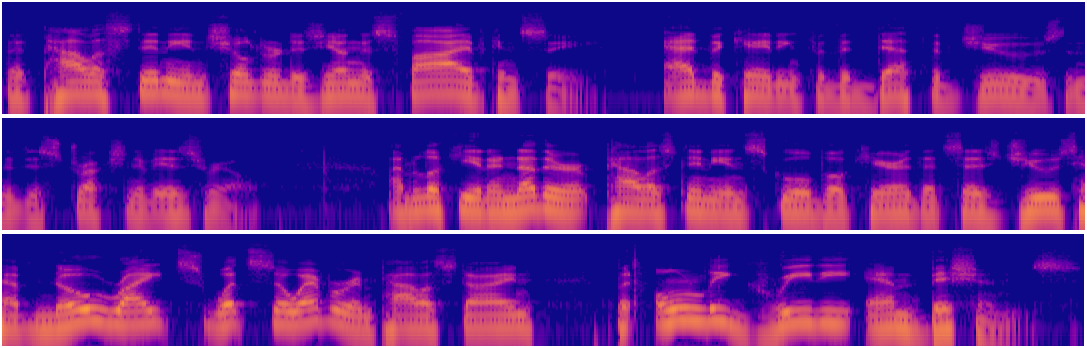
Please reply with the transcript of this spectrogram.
that Palestinian children as young as five can see, advocating for the death of Jews and the destruction of Israel. I'm looking at another Palestinian school book here that says Jews have no rights whatsoever in Palestine, but only greedy ambitions.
